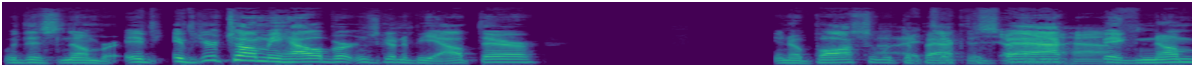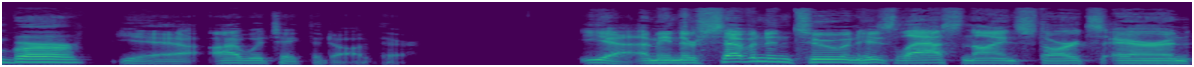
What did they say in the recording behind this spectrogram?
with this number. If if you're telling me Halliburton's going to be out there, you know, Boston with the I'd back to seven and a back, big number, yeah, I would take the dog there. Yeah, I mean they're seven and two in his last nine starts. Aaron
